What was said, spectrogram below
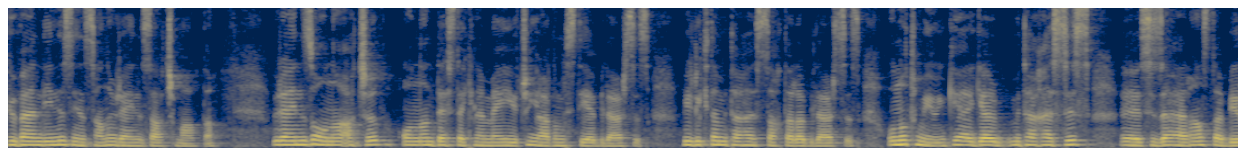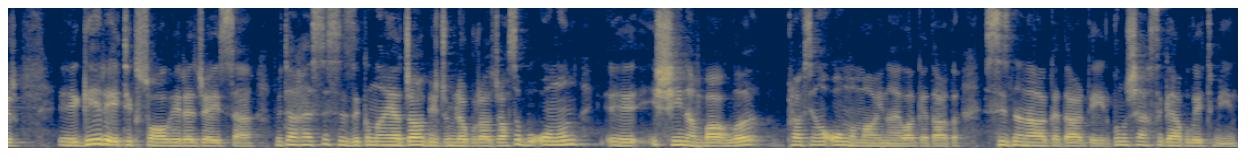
güvəndiyiniz insana ürəyinizi açmaqdır. Ürəyinizi ona açıb ondan dəstəkləməyi üçün yardım istəyə bilərsiniz. Birlikdə mütəxəssis axtara bilərsiniz. Unutmayın ki, əgər mütəxəssis e, sizə hər hansısa bir e, qeyri-etik sual verəcəksə, mütəxəssis sizi qınayacaq bir cümlə quracaqsa, bu onun e, işi ilə bağlı professional olmamağı ilə əlaqədardır. Sizlə əlaqədar deyil. Bunu şəxsi qəbul etməyin.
